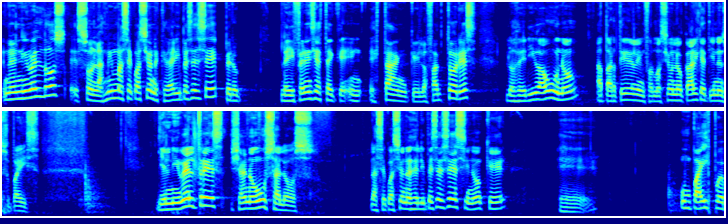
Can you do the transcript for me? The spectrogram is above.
En el nivel 2 eh, son las mismas ecuaciones que da el IPCC, pero la diferencia está, está en que los factores los deriva uno a partir de la información local que tiene en su país. Y el nivel 3 ya no usa los, las ecuaciones del IPCC, sino que eh, un país puede,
